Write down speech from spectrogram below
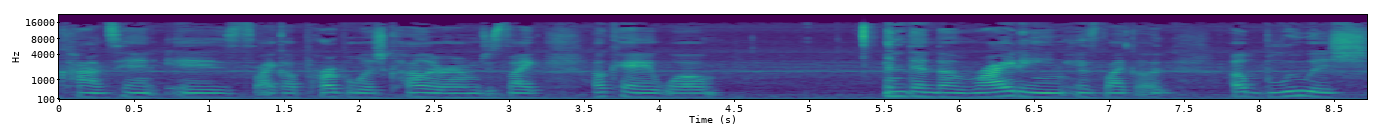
content is like a purplish color. I'm just like, okay, well, and then the writing is like a, a bluish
